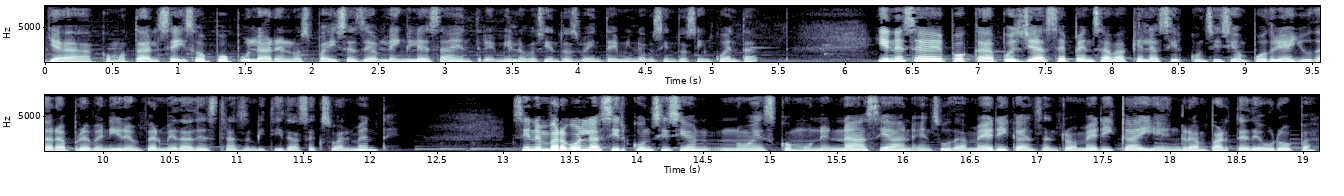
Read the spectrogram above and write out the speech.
ya como tal, se hizo popular en los países de habla inglesa entre 1920 y 1950 y en esa época pues ya se pensaba que la circuncisión podría ayudar a prevenir enfermedades transmitidas sexualmente. Sin embargo, la circuncisión no es común en Asia, en Sudamérica, en Centroamérica y en gran parte de Europa.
